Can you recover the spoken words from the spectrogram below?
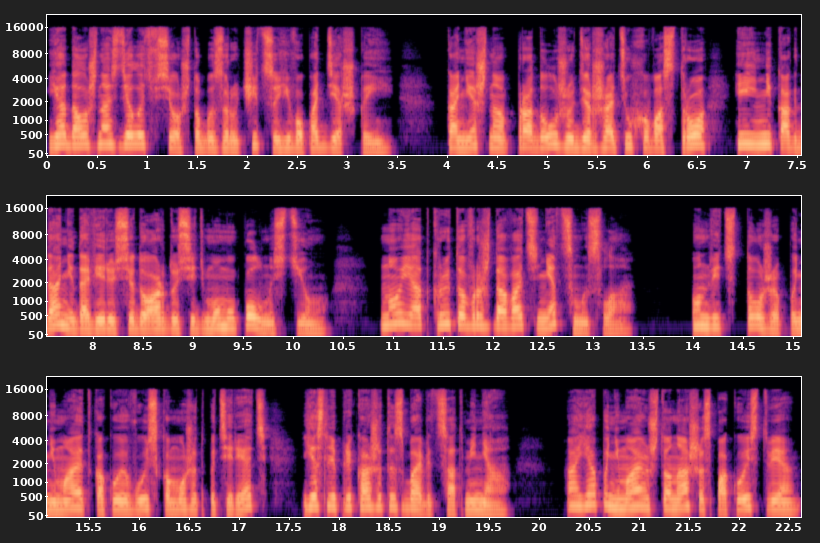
я должна сделать все, чтобы заручиться его поддержкой. Конечно, продолжу держать ухо востро и никогда не доверюсь Эдуарду VII полностью. Но и открыто враждовать нет смысла. Он ведь тоже понимает, какое войско может потерять, если прикажет избавиться от меня. А я понимаю, что наше спокойствие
